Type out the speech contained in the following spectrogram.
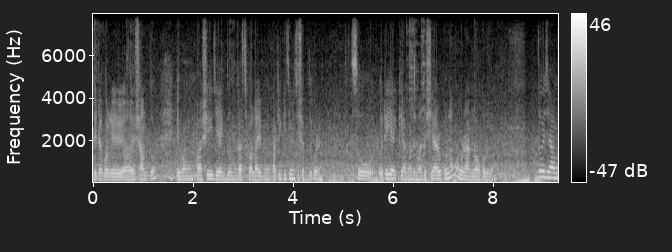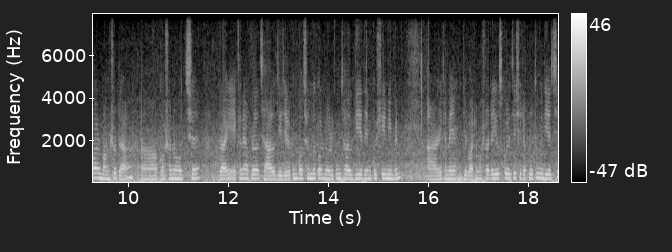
যেটা বলে শান্ত এবং পাশেই যে একদম গাছপালা এবং পাখি কিচিমিচি শব্দ করে। সো ওইটাই আর কি আপনাদের মাঝে শেয়ার করলাম, আবার রান্নাও করলাম। তো এই যে আমার মাংসটা কষানো হচ্ছে। প্রায় এখানে আপনারা ঝাল যে যেরকম পছন্দ করেন ওরকম ঝাল দিয়ে দেন কষিয়ে নেবেন। আর এখানে যে বাটা মশলাটা ইউজ করেছি সেটা প্রথমে দিয়েছি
